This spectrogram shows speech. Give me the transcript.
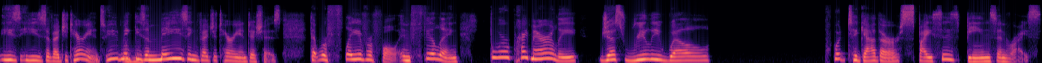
he's he's a vegetarian. So he would make Mhm. these amazing vegetarian dishes that were flavorful and filling, but were primarily just really well put together spices, beans, and rice.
